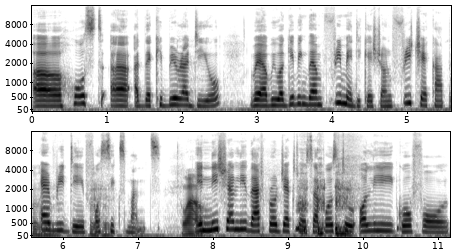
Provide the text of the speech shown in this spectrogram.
uh, host uh, at the Kibera Dio where we were giving them free medication free checkup mm-hmm. every day for mm-hmm. six months. Wow. Initially, that project was supposed to only go for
